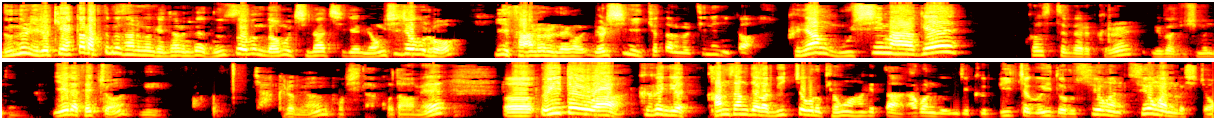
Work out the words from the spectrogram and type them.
눈을 이렇게 헷갈락 뜨면서 하는 건 괜찮은데 눈썹은 너무 지나치게 명시적으로 이 단어를 내가 열심히 익혔다는 걸 티내니까 그냥 무심하게 콘스트베르크를 읽어주시면 됩니다. 이해가 됐죠? 음. 자, 그러면 봅시다. 그 다음에 어, 의도와 그거 이제 감상자가 미적으로 경험하겠다라고 하는 거 이제 그 미적 의도를 수용하는 수용하는 것이죠.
